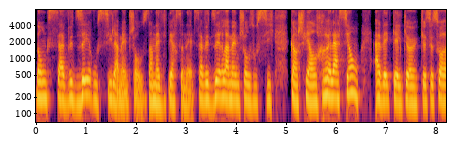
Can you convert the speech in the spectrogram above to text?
Donc, ça veut dire aussi la même chose dans ma vie personnelle. Ça veut dire la même chose aussi quand je suis en relation avec quelqu'un, que ce soit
